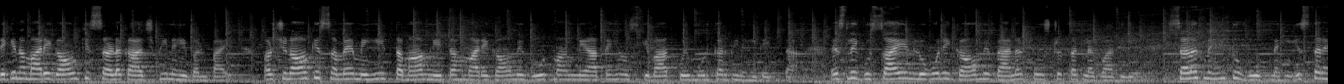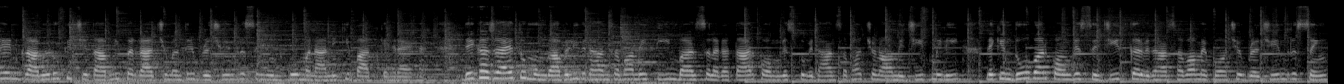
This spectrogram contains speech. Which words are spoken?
लेकिन हमारे गाँव की सड़क आज भी नहीं बन पाई और चुनाव के समय में ही तमाम नेता हमारे गाँव में वोट मांगने आते हैं, उसके बाद कोई मुड़कर भी नहीं देखता। इसलिए गुस्साए इन लोगों ने गाँव में बैनर पोस्टर तक लगवा दिए। सड़क नहीं तो वोट नहीं। इस तरह इन ग्रामीणों की चेतावनी पर राज्य मंत्री ब्रजेंद्र सिंह उनको मनाने की बात कह रहे हैं। देखा जाए तो मुंगावली विधानसभा में तीन बार से लगातार कांग्रेस को विधानसभा चुनाव में जीत मिली, लेकिन दो बार कांग्रेस से जीत कर विधानसभा में पहुँचे ब्रजेंद्र सिंह,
